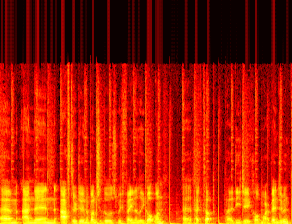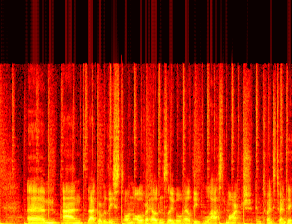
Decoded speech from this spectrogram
Um, and then after doing a bunch of those, we finally got one uh, picked up by a DJ called Mark Benjamin. Um, and that got released on Oliver Heldens' label, Heldeep, last March in 2020.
